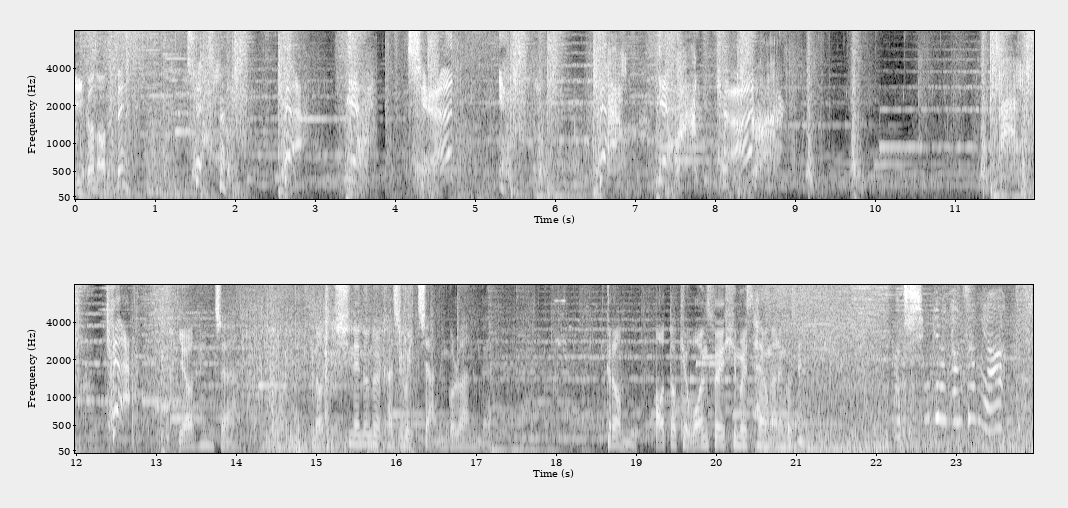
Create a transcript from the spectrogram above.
이건 어때? 여행자, 넌 신의 눈을 가지고 있지 않은 걸로 아는데. 그럼 어떻게 원소의 힘을 사용하는 거지? 아주 신기한 현상이야.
